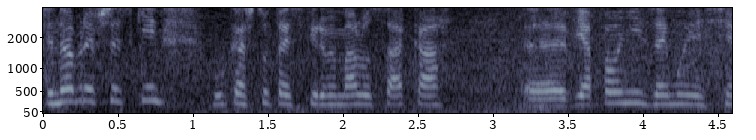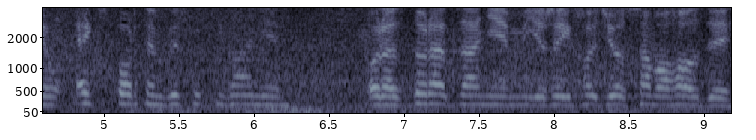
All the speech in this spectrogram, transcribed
Dzień dobry wszystkim, Łukasz tutaj z firmy Malusaka E, w Japonii. Zajmuję się eksportem, wyszukiwaniem oraz doradzaniem, jeżeli chodzi o samochody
